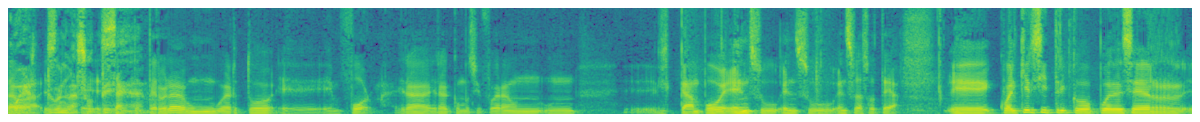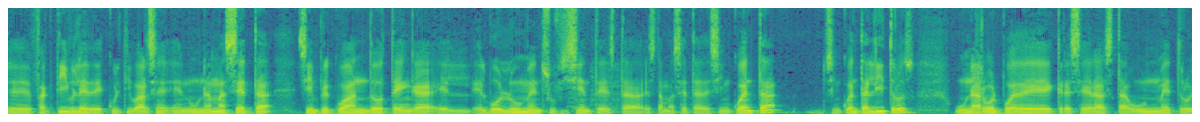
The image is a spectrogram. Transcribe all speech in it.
huerto en la azotea. Exacto, pero era un huerto eh, en forma, era, era como si fuera un, el campo en su, en su, en su azotea. Eh, cualquier cítrico puede ser eh, factible de cultivarse en una maceta siempre y cuando tenga el, volumen suficiente esta, esta maceta de 50 50 litros, un árbol puede crecer hasta un metro,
